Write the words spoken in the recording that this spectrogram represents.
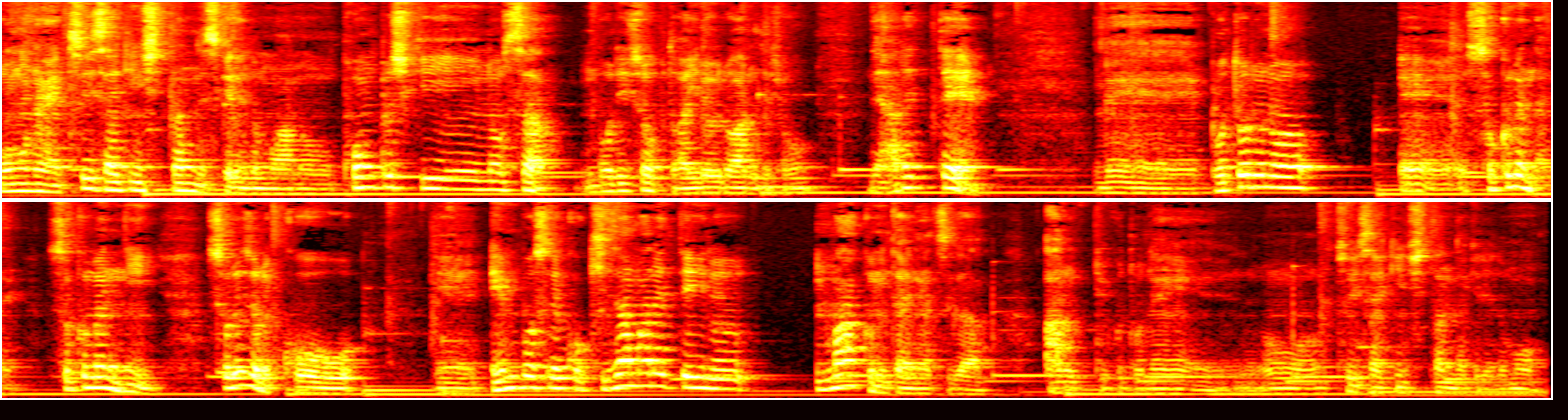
うね、つい最近知ったんですけれども、あの、ポンプ式のさ、ボディーソープとかいろいろあるでしょで、あれって、えー、ボトルの、えー、側面だね。側面に、それぞれこう、えー、エンボスでこう刻まれているマークみたいなやつがあるっていうことね、つい最近知ったんだけれども、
